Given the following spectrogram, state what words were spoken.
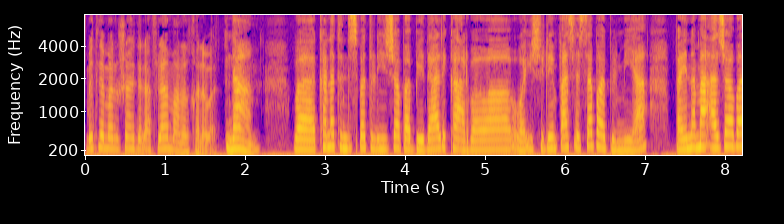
مثل ما نشاهد الأفلام على القنوات. نعم. وكانت نسبة الإجابة بذلك 24.7% بينما أجاب 18.2%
